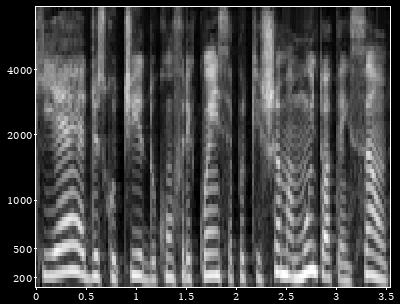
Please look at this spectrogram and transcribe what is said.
que é discutido com frequência porque chama muito atenção,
